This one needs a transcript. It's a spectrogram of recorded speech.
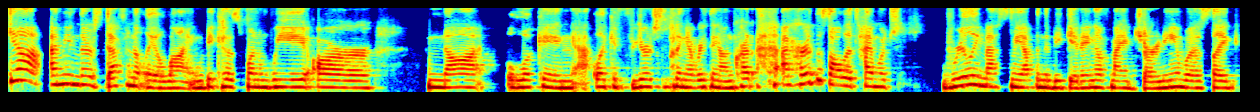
Yeah. I mean, there's definitely a line because when we are not looking at, like, if you're just putting everything on credit, I heard this all the time, which really messed me up in the beginning of my journey was like,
